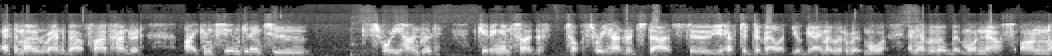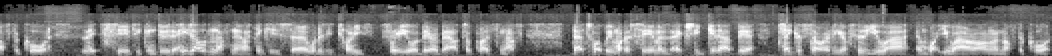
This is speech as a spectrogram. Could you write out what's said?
At the moment, around about 500. I can see him getting to 300. Getting inside the top 300 starts to, you have to develop your game a little bit more and have a little bit more nous on and off the court. Let's see if he can do that. He's old enough now. I think he's, uh, what is he, 23 or thereabouts, or close enough. That's what we want to see him is actually get out there, take authority of who you are and what you are on and off the court.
